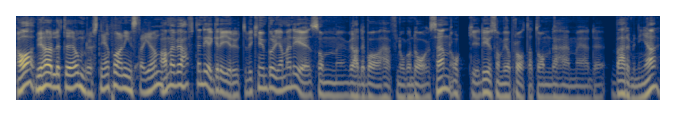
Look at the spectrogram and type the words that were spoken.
Ja, Vi har lite omröstningar på en Instagram. Ja, men vi har haft en del grejer ute. Vi kan ju börja med det som vi hade bara här för någon dag sedan. Och det är ju som vi har pratat om det här med värvningar.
